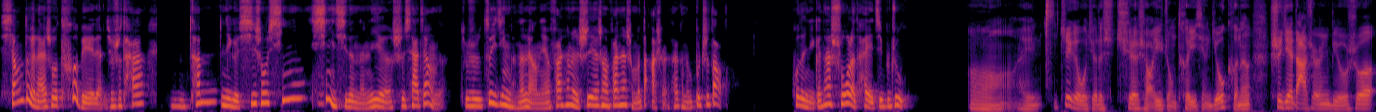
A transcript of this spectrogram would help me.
相对来说特别一点，就是他，嗯，他那个吸收新信息的能力是下降的，就是最近可能两年发生了世界上发生什么大事他可能不知道。或者你跟他说了，他也记不住。哦，哎，这个我觉得是缺少一种特异性，有可能世界大事你比如说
